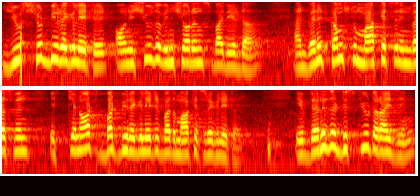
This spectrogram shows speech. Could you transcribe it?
ULIPs should be regulated on issues of insurance by the IRDA, and when it comes to markets and investment, it cannot but be regulated by the markets regulator. If there is a dispute arising,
